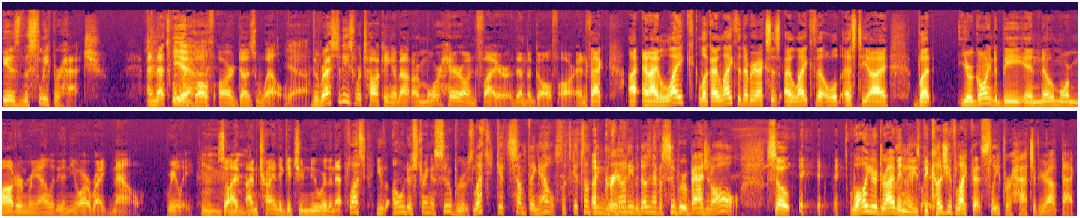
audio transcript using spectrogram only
is the sleeper hatch. And that's what Yeah. the Golf R does well. Yeah. The rest of these we're talking about are more hair on fire than the Golf R. In fact, I, and I like look, I like the WRXs, I like the old STI, but you're going to be in no more modern reality than you are right now. Really. Mm, so I, mm. I'm trying to get you newer than that. Plus, you've owned a string of Subarus. Let's get something else. Let's get something that's not even doesn't have a Subaru badge at all. So while you're driving these, because you've liked that sleeper hatch of your Outback,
